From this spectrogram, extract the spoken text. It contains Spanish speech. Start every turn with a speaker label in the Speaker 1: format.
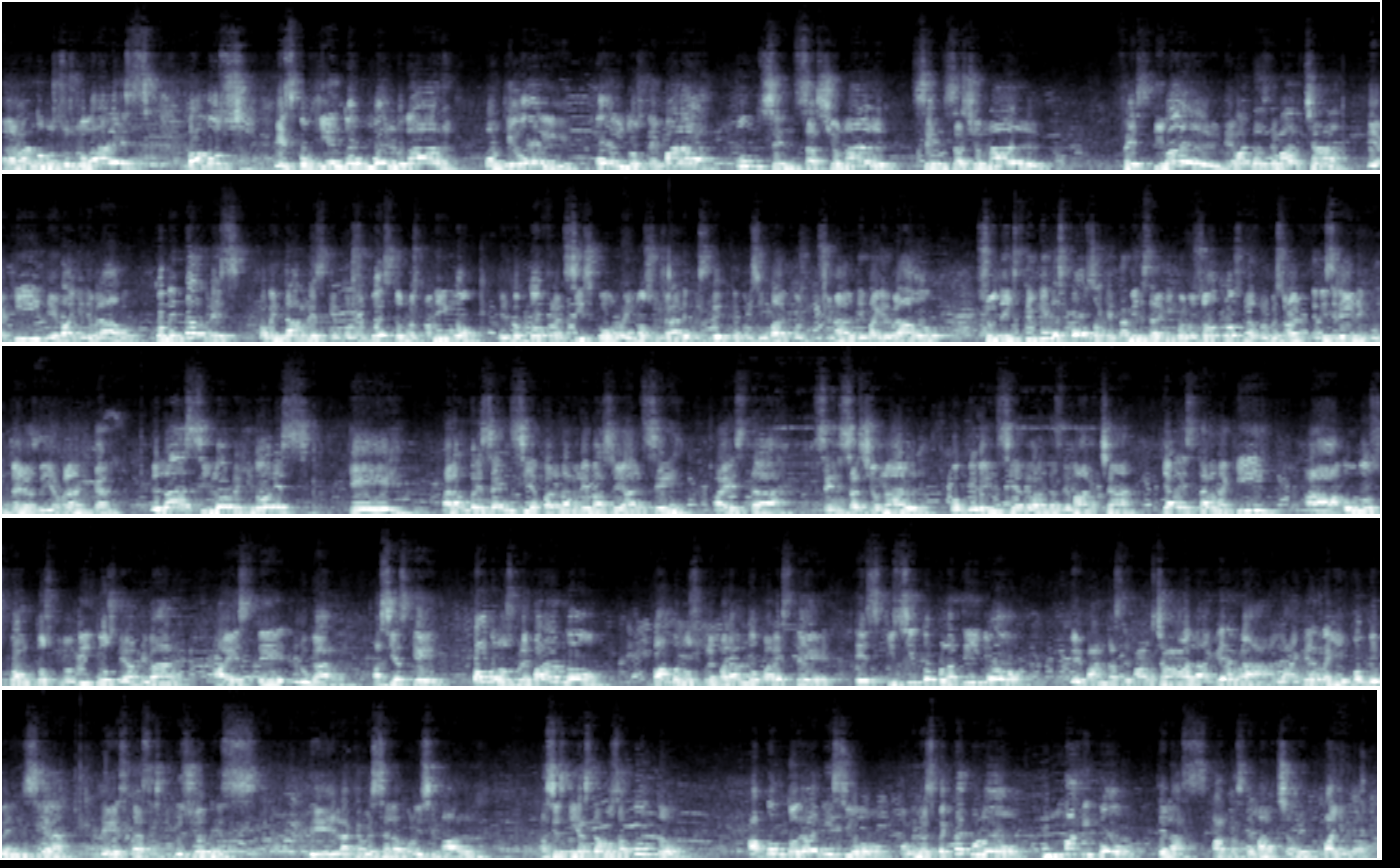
Speaker 1: agarrando nuestros lugares, vamos escogiendo un buen lugar, porque hoy, hoy nos depara un sensacional, sensacional festival de bandas de marcha de aquí, de Valle de Bravo. Comentarles, comentarles que por supuesto nuestro amigo, el doctor Francisco Reynoso Urrade, presidente municipal constitucional de Valle de Bravo, su distinguida esposa, que también estará aquí con nosotros, la profesora Denise Irene Contreras Villafranca, las y los regidores que harán presencia para darle más realce a esta sensacional convivencia de bandas de marcha. Ya están aquí a unos cuantos minutitos de arribar a este lugar. Así es que vámonos preparando, vámonos preparando para este exquisito platillo de bandas de marcha, la guerra, la guerra y convivencia de estas instituciones de la cabecera municipal. Así es que ya estamos a punto, a punto de dar inicio con el espectáculo mágico de las bandas de marcha de Valle de Bravo.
